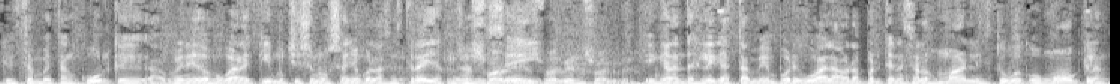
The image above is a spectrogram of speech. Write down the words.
Cristian Betancourt, que ha venido a jugar aquí muchísimos años con las estrellas, con Resuelve, Licey. resuelve, resuelve. Y en grandes ligas también por igual. Ahora pertenece a los Marlins, estuve con Oakland.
